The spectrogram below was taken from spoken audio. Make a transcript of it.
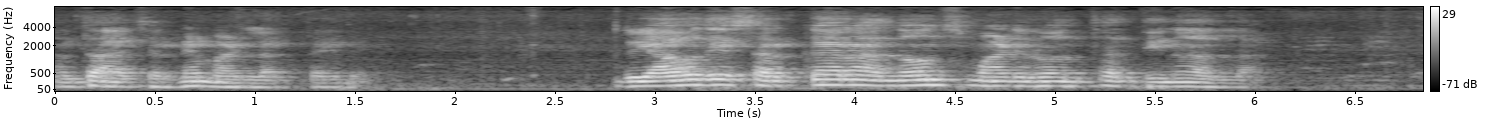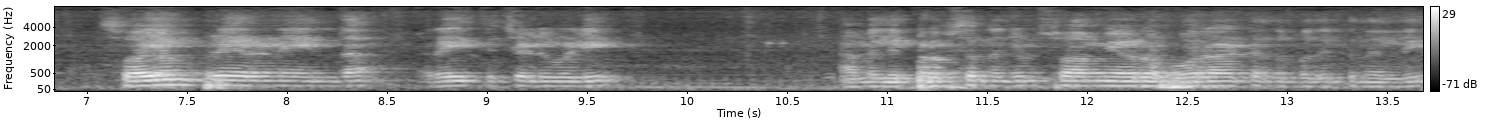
ಅಂತ ಆಚರಣೆ ಮಾಡಲಾಗ್ತಾ ಇದೆ. ಇದು ಯಾವುದೇ ಸರ್ಕಾರ ಅನೌನ್ಸ್ ಮಾಡಿರುವಂಥ ದಿನ ಅಲ್ಲ. ಸ್ವಯಂ ಪ್ರೇರಣೆಯಿಂದ ರೈತ ಚಳುವಳಿ, ಆಮೇಲೆ ಪ್ರೊಫೆಸರ್ ನಂಜುಂಡಸ್ವಾಮಿ ಅವರ ಹೋರಾಟದ ಬದುಕಿನಲ್ಲಿ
